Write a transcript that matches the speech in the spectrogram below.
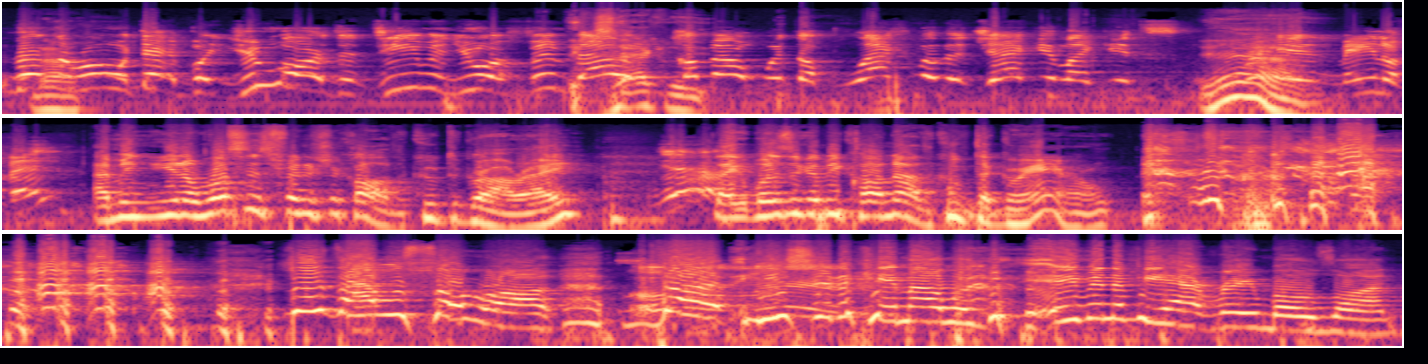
nothing No. wrong with that. But you are the demon. You are Finn Balor. Exactly. You come out with a black leather jacket like it's Yeah. freaking main event. I mean, you know, what's his finisher called? The coup de grace, right? Yeah. Like, what is it going to be called now? The coup de ground. That was so wrong. Oh, but he should have came out with even if he had rainbows on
